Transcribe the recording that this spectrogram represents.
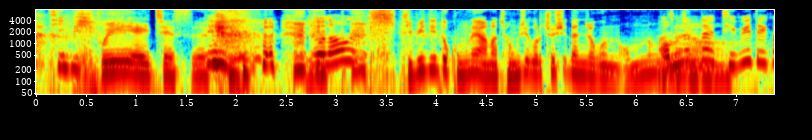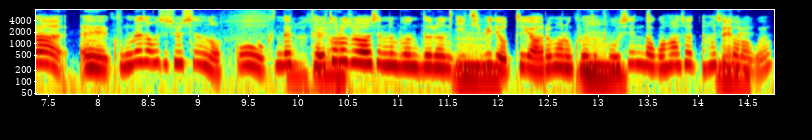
TV VHS 이건 한 DVD도 국내에 아마 정식으로 출시된 적은 없는. 거죠. 없는데 DVD가 예, 국내 정식 출시는 없고 근데 네, 맞아요. 델토로 좋아하시는 분들은 이 음. DVD 어떻게 아름아름 구해서 음. 보신다고 하셔, 하시더라고요.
